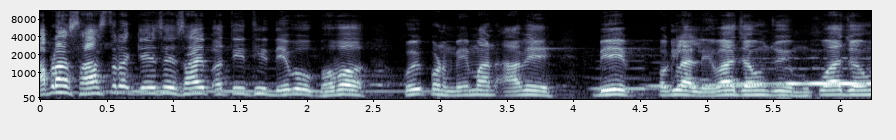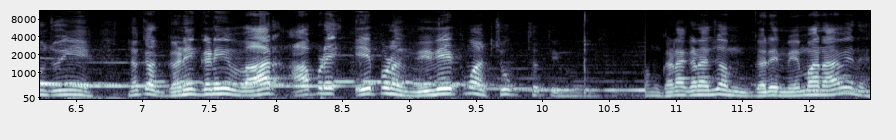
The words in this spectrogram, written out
આપણા શાસ્ત્ર કહે છે, સાહેબ, અતિથિ દેવો ભવ. કોઈ પણ મહેમાન આવે, બે પગલાં લેવા જવું જોઈએ, મૂકવા જવું જોઈએ. નકર ઘણી ઘણી વાર આપણે એ પણ વિવેકમાં ચૂક થતી હોય આમ ઘણા ઘણા જો આમ ઘરે મહેમાન આવે ને,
